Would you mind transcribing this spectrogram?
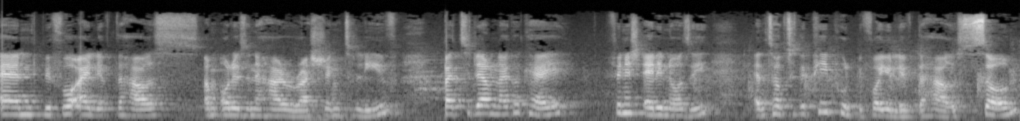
And before i leave the house i'm always in a hurry rushing to leave. But today i'm like okay finish early Nozy and talk to the people before you leave the house. So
